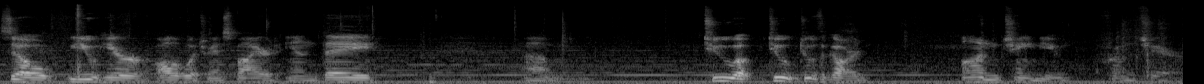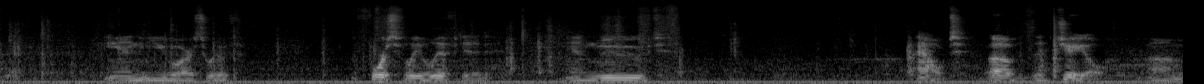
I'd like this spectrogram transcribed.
so you hear all of what transpired, and they, um, two, two, two of the guard unchain you from the chair, and you are sort of forcefully lifted and moved out of the jail. Um,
